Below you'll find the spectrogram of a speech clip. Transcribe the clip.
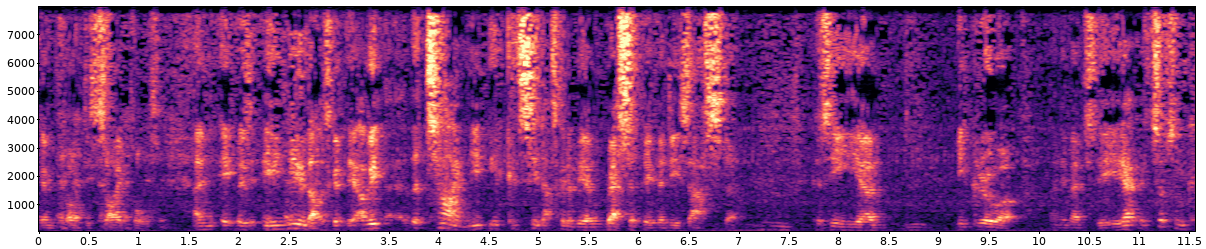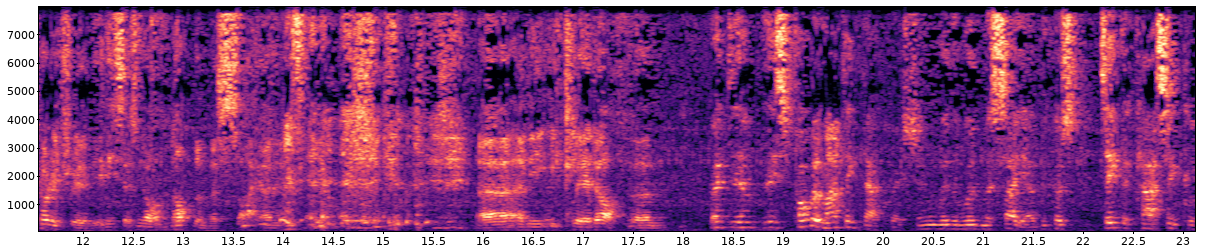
gave him 12 disciples. And it was, he knew that was going to I mean, at the time, you, you could see that's going to be a recipe for disaster. Because he, um, he grew up and eventually he had, it took some courage really and he says no I'm not the Messiah uh, and he, he cleared off um, But um, it's problematic that question with the word Messiah because take the classical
